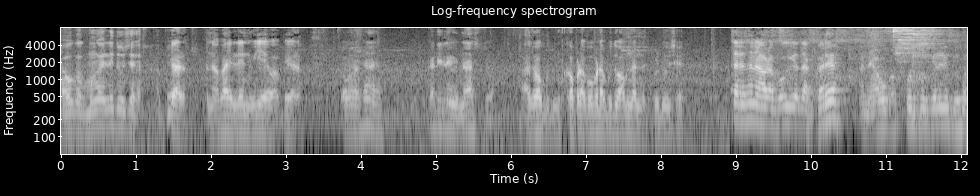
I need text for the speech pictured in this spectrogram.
આવું કંઈક મંગાવી લીધું છે ભેળ. અને આ ભાઈ લઈને વી આવ્યા ભેળ. તો અમે છે ને કરી લેવી નાસ્તો. આ જો બધું કપડાં બપડા બધું આમને જ પડ્યું છે. અત્યારે છે ને આપણે પહોંચી ગયા હતા ઘરે અને આવું કંઈક ખુરતું કરી લીધું છે.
